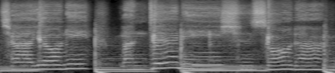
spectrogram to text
자연이 만든 이 신선함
